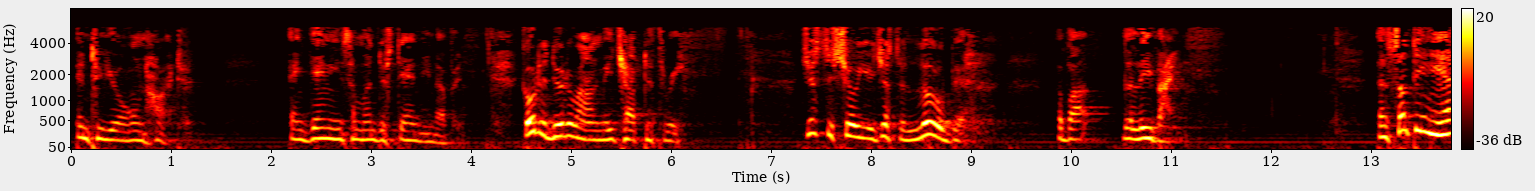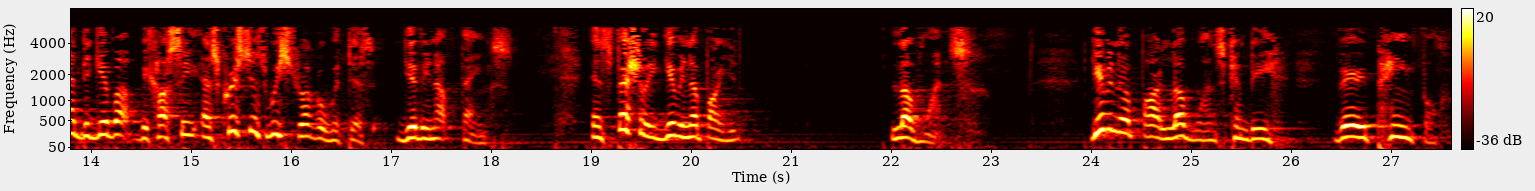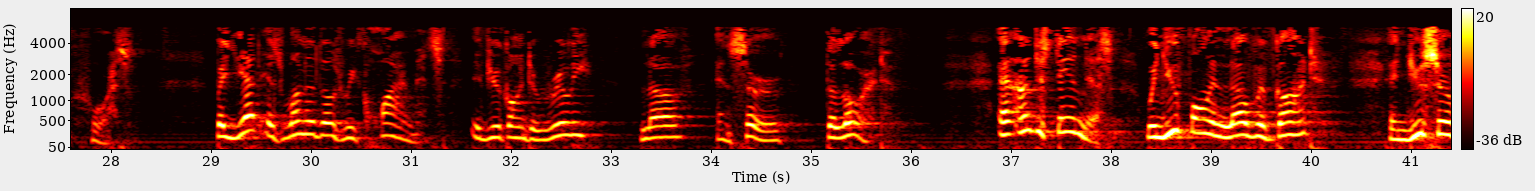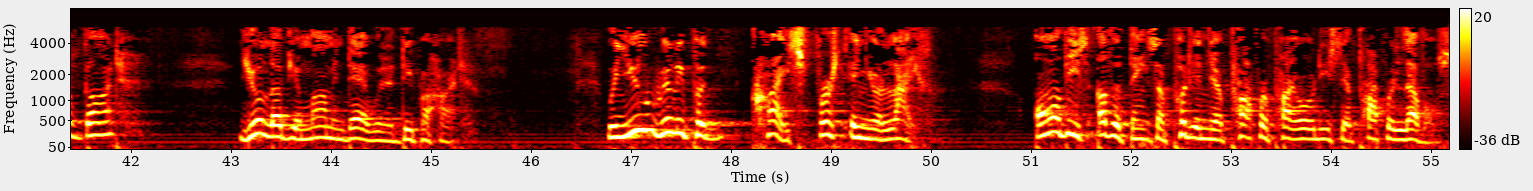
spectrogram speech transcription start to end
into your own heart and gaining some understanding of it. Go to Deuteronomy chapter 3. Just to show you just a little bit about the Levite. And something he had to give up because, see, as Christians, we struggle with this giving up things, and especially giving up our loved ones. Giving up our loved ones can be very painful for us. But yet, it's one of those requirements if you're going to really love and serve the Lord. And understand this when you fall in love with God and you serve God, you'll love your mom and dad with a deeper heart. When you really put Christ first in your life, all these other things are put in their proper priorities, their proper levels.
